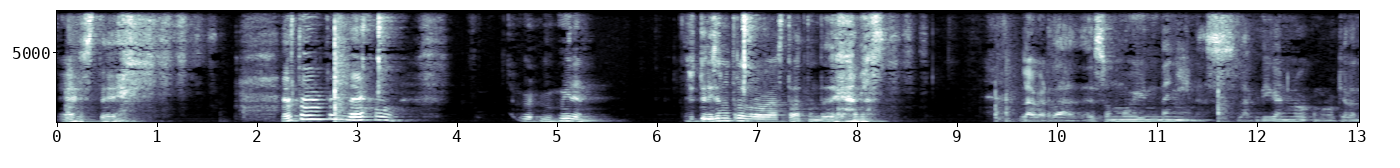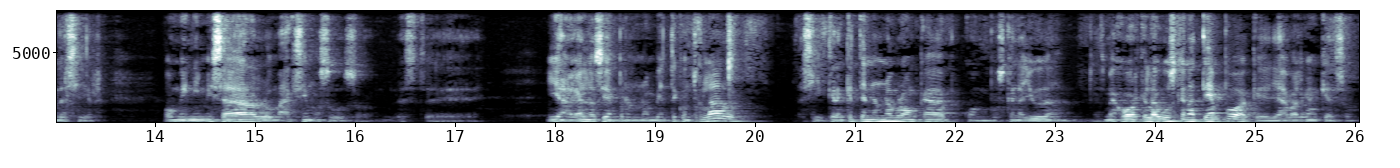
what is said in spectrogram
Este. Está bien pendejo. Miren, si utilizan otras drogas, traten de dejarlas. La verdad, eh, son muy dañinas. Díganlo como lo quieran decir. O minimizar a lo máximo su uso. Este, y háganlo siempre en un ambiente controlado. Si creen que tienen una bronca, busquen ayuda. Es mejor que la busquen a tiempo a que ya valgan queso.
